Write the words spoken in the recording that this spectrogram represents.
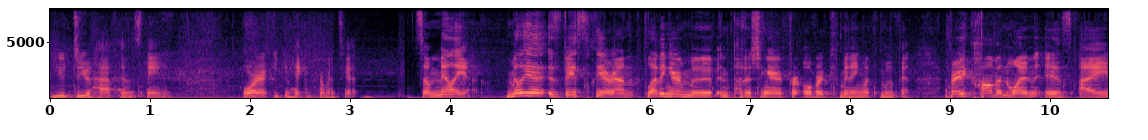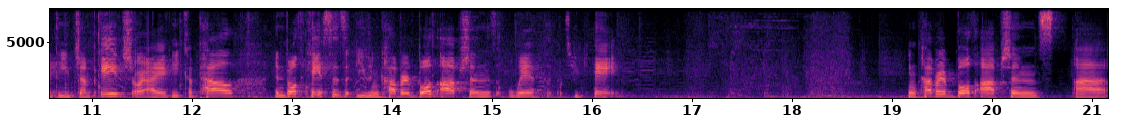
you do have him sting. Or you can hit confirm it. So Millia. Millia is basically around letting her move and punishing her for overcommitting with movement. A very common one is IAD Jump H or IAD Kapel. In both cases, you can cover both options with 2K. Can cover both options uh,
